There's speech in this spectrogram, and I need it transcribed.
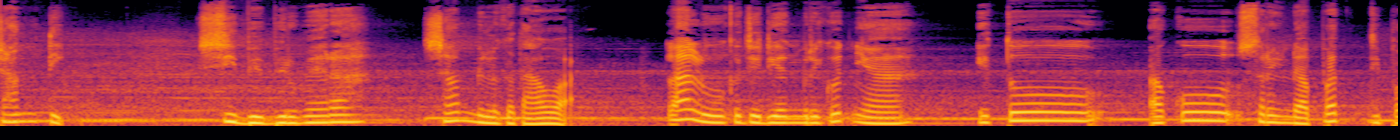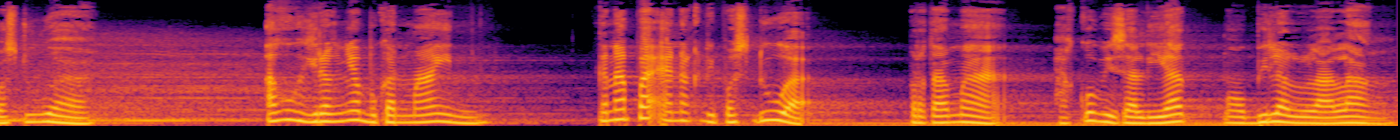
cantik si bibir merah sambil ketawa. Lalu kejadian berikutnya itu aku sering dapat di pos 2. Aku girangnya bukan main. Kenapa enak di pos 2? Pertama, aku bisa lihat mobil lalu lalang.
